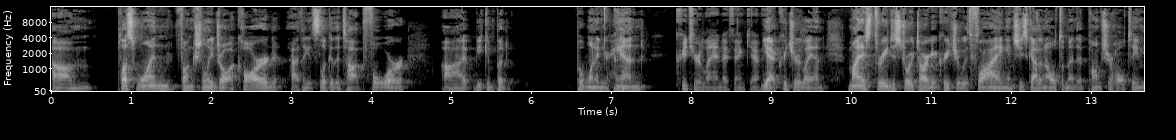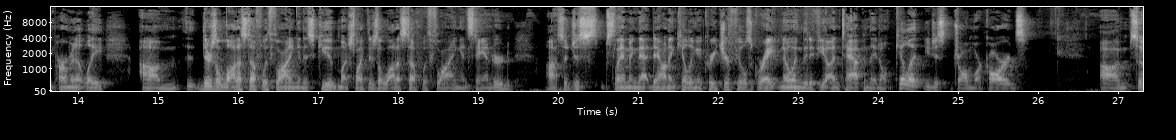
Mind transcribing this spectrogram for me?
Um, plus one functionally draw a card. I think it's look at the top four. Uh, you can put put one in your hand. Creature land, I think. Yeah. Yeah, creature land. Minus three, destroy target creature with flying, and she's got an ultimate that pumps your whole team permanently. Um, there's a lot of stuff with flying in this cube, much like there's a lot of stuff with flying in standard. Uh, so just slamming that down and killing a creature feels great, knowing that if you untap and they don't kill it, you just draw more cards. Um, so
